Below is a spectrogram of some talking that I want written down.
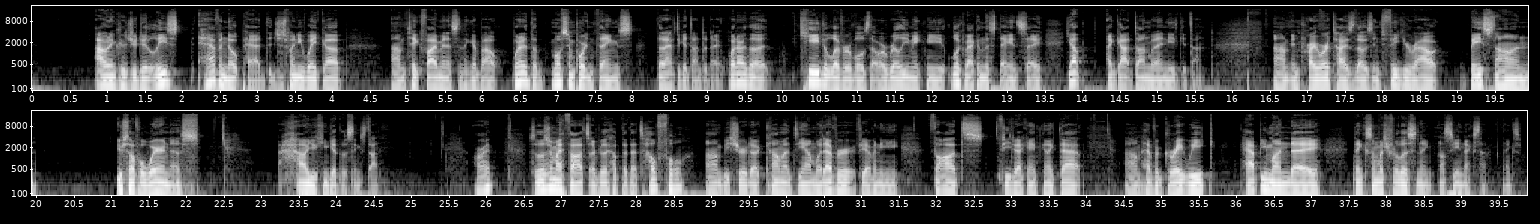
I would encourage you to at least have a notepad that just when you wake up, um, take five minutes and think about what are the most important things that I have to get done today? What are the key deliverables that will really make me look back on this day and say, yep, I got done what I need to get done. Um, and prioritize those and figure out based on your self awareness how you can get those things done. All right. So those are my thoughts. I really hope that that's helpful. Um, be sure to comment, DM, whatever, if you have any thoughts, feedback, anything like that. Um, have a great week. Happy Monday. Thanks so much for listening. I'll see you next time. Thanks.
